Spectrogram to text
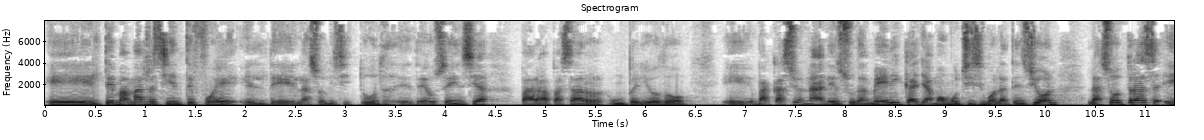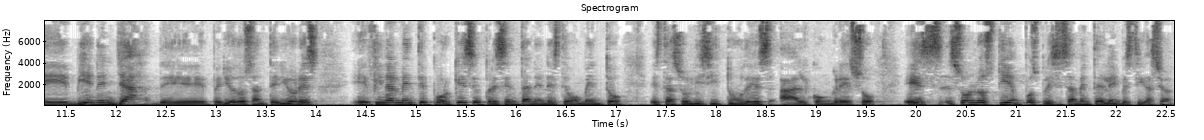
Eh, el tema más reciente fue el de la solicitud eh, de ausencia para pasar un periodo vacacional en Sudamérica, llamó muchísimo la atención. Las otras vienen ya de periodos anteriores. finalmente, ¿por qué se presentan en este momento estas solicitudes al Congreso? ¿Es, ¿Son los tiempos precisamente de la investigación?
